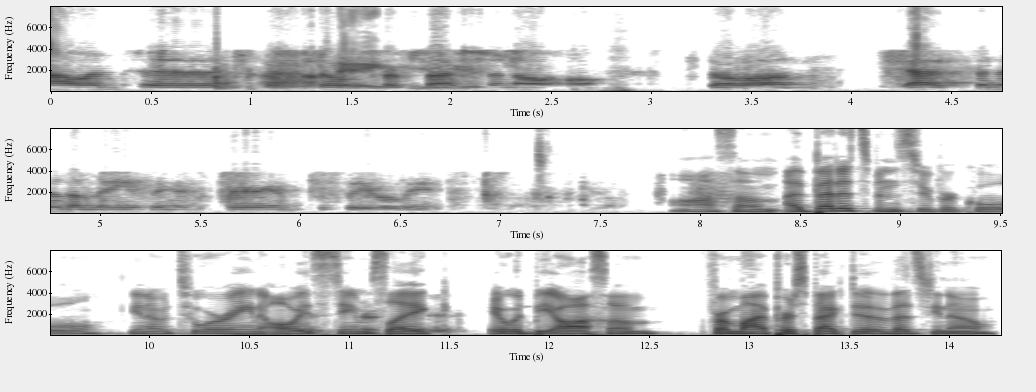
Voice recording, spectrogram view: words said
talented. They're so Thank you. professional. So um, yeah, it's been an amazing experience to say the least. Awesome. I bet it's been super cool. You know, touring always seems like it would be awesome from my perspective as, you know,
